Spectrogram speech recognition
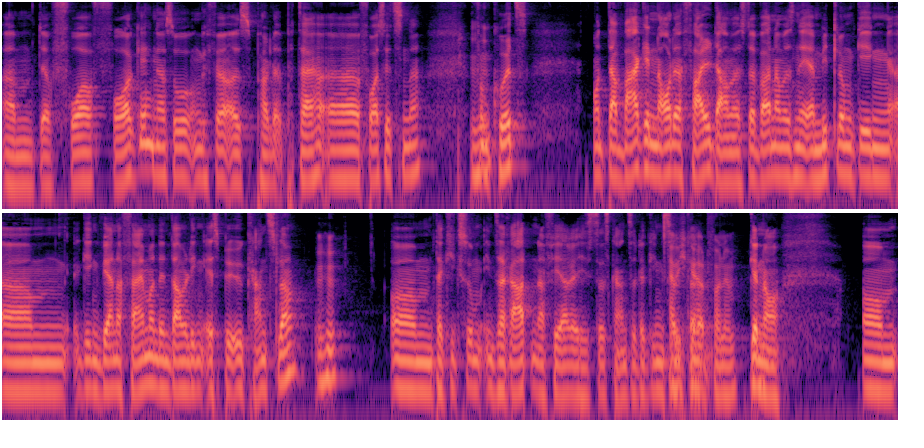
ähm, der Vor Vorgänger so ungefähr als Parteivorsitzender äh, von Kurz. Und da war genau der Fall damals. Da war damals eine Ermittlung gegen, ähm, gegen Werner Feimann, den damaligen SPÖ-Kanzler. Ähm, da ging es um Inseratenaffäre, hieß das Ganze. Da ging's Habe ich halt, gehört von ihm. Genau. Ähm,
